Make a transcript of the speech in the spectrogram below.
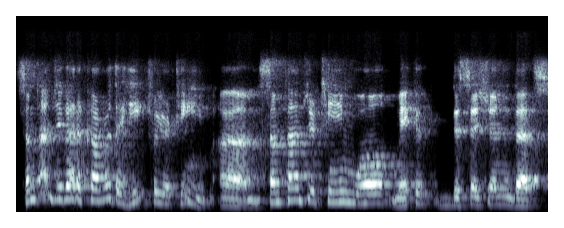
sometimes you got to cover the heat for your team. Um, sometimes your team will make a decision that's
